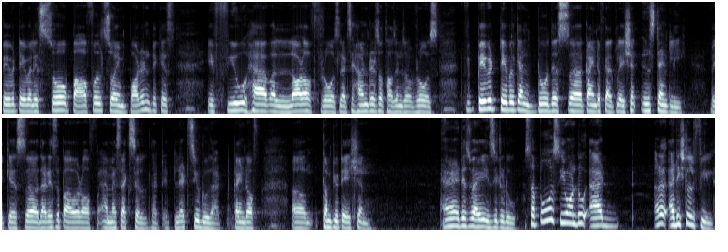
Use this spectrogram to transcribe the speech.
pivot table is so powerful so important because if you have a lot of rows let's say hundreds of thousands of rows pivot table can do this uh, kind of calculation instantly because uh, that is the power of ms excel that it lets you do that kind of um, computation and it is very easy to do. Suppose you want to add an additional field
